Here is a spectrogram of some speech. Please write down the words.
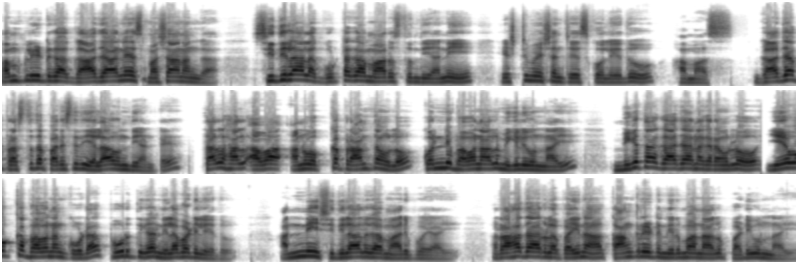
కంప్లీట్గా గాజానే శ్మశానంగా శిథిలాల గుట్టగా మారుస్తుంది అని ఎస్టిమేషన్ చేసుకోలేదు హమాస్. గాజా ప్రస్తుత పరిస్థితి ఎలా ఉంది అంటే తల్ హల్ అవా అను ఒక్క ప్రాంతంలో కొన్ని భవనాలు మిగిలి ఉన్నాయి. మిగతా గాజా నగరంలో ఏ ఒక్క భవనం కూడా పూర్తిగా నిలబడి లేదు అన్నీ శిథిలాలుగా మారిపోయాయి. రహదారులపైన కాంక్రీట్ నిర్మాణాలు పడి ఉన్నాయి.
